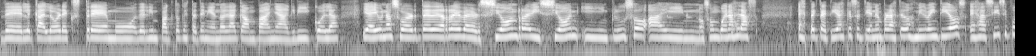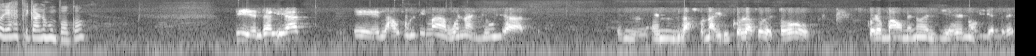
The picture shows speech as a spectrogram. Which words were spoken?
del calor extremo, del impacto que está teniendo en la campaña agrícola, y hay una suerte de reversión, revisión, e incluso hay, no son buenas las expectativas que se tienen para este 2022. ¿Es así? Si podrías explicarnos un poco. Sí, en realidad eh, las últimas buenas lluvias en, la zona agrícola, sobre todo, fueron más o menos el 10 de noviembre.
